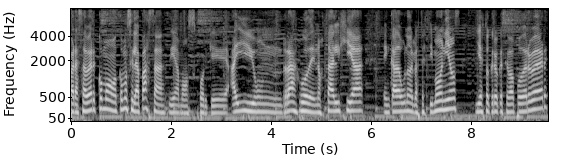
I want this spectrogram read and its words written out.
para saber cómo, cómo se la pasa, digamos, porque hay un rasgo de nostalgia en cada uno de los testimonios y esto creo que se va a poder ver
